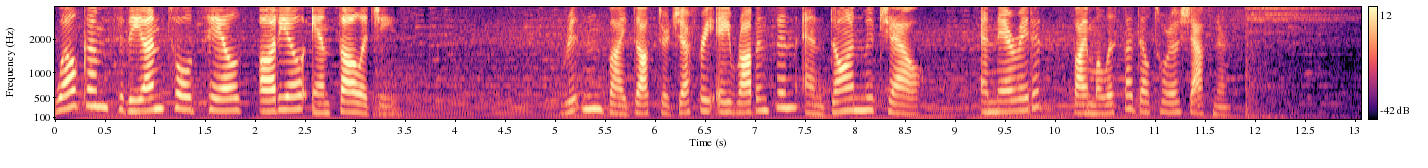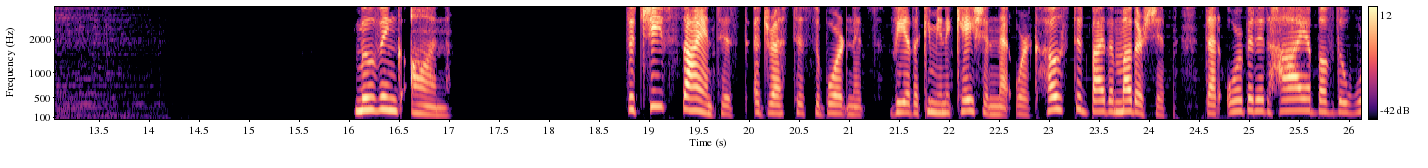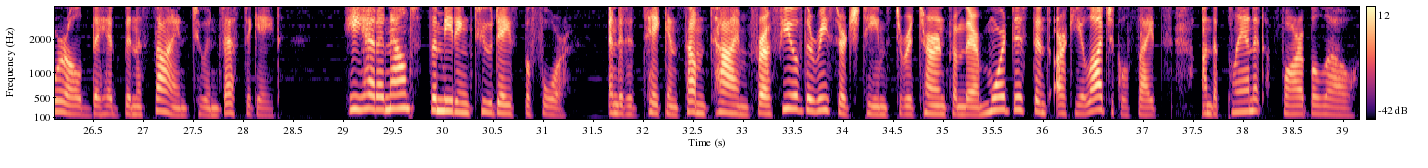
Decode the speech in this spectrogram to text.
Welcome to the Untold Tales audio anthologies. Written by Dr. Jeffrey A. Robinson and Don Muchow, and narrated by Melissa Del Toro Schaffner. Moving on. The chief scientist addressed his subordinates via the communication network hosted by the mothership that orbited high above the world they had been assigned to investigate. He had announced the meeting two days before, and it had taken some time for a few of the research teams to return from their more distant archaeological sites on the planet far below.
